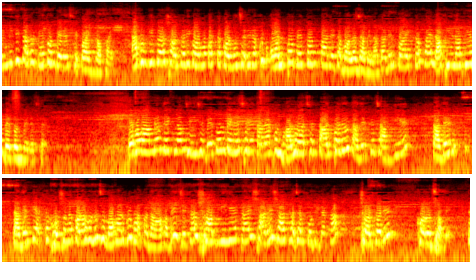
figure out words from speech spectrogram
এমনিতেই তাদের বেতন বেড়েছে কয়েক দফায়। এখন কিন্তু আর সরকারি কর্মকর্তা, কর্মচারীরা খুব অল্প বেতন পান, এটা বলা যাবে না। তাদের কয়েক দফায় লাফিয়ে লাফিয়ে বেতন বেড়েছে। এবং আমরা দেখলাম যে এই যে বেতন বেড়েছে, তারা এখন ভালো আছেন। তারপরেও তাদেরকে চাপ দিয়ে তাদের, তাদেরকে একটা ঘোষণা করা হলো যে মহার্ঘ ভাতা দেওয়া হবে, যেটা সব মিলিয়ে প্রায় সাড়ে সাত হাজার কোটি টাকা সরকারের খরচ হবে। তো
